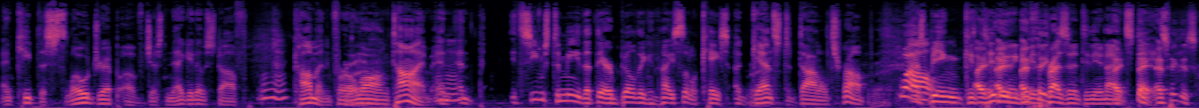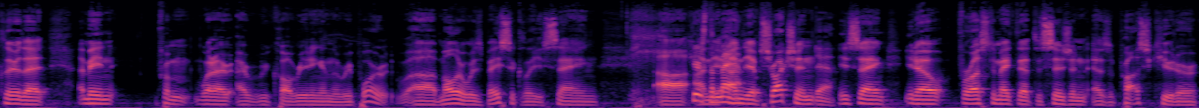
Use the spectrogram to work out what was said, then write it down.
and keep the slow drip of just negative stuff Mm-hmm. coming for a long time, and and. It seems to me that they're building a nice little case against Donald Trump as Well- being continuing to be the president of the United I- I- States. I, think it's clear that I mean, from what I, I recall reading in the report, uh, Mueller was basically saying, uh, Here's on the map. on the obstruction, Yeah. he's saying, you know, for us to make that decision as a prosecutor,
